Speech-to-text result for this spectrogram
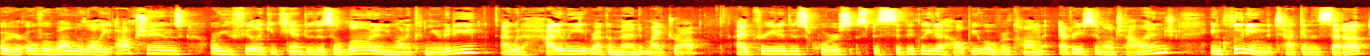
or you're overwhelmed with all the options, or you feel like you can't do this alone and you want a community, I would highly recommend Mic Drop. I've created this course specifically to help you overcome every single challenge, including the tech and the setup,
